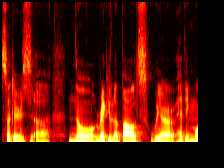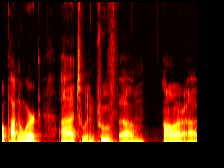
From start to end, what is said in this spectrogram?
So there's uh, no regular bouts. We are having more partner work uh, to improve um, our uh,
